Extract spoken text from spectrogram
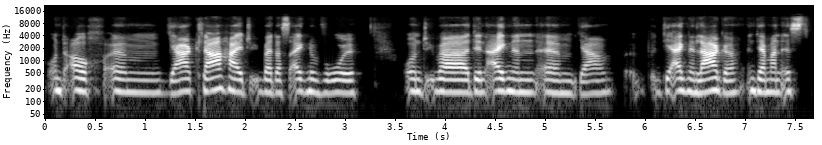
und auch ähm, ja, Klarheit über das eigene Wohl und über den eigenen, ähm, ja, die eigene Lage, in der man ist.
